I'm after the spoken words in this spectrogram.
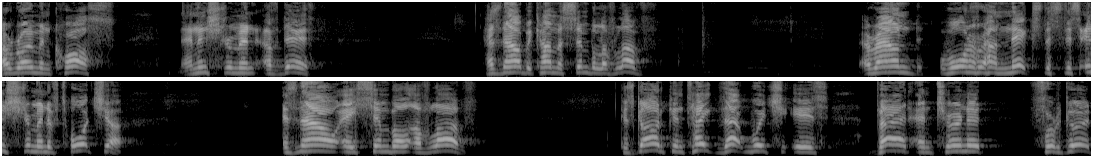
A Roman cross, an instrument of death, has now become a symbol of love. Around worn around necks, this, this instrument of torture is now a symbol of love. Because God can take that which is bad and turn it for good.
